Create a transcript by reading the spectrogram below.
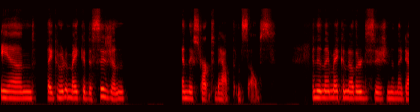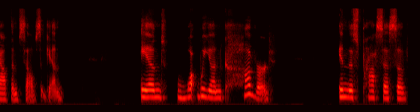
and they go to make a decision and they start to doubt themselves. And then they make another decision and they doubt themselves again. And what we uncovered in this process of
